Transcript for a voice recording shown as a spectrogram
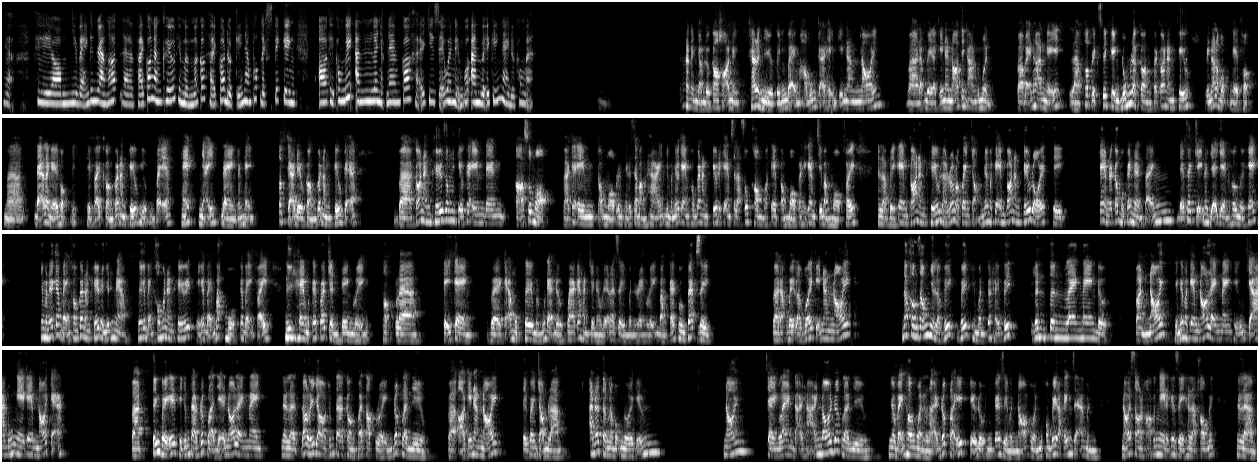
Dạ, thì um, nhiều bạn tin rằng á, là phải có năng khiếu thì mình mới có thể có được kỹ năng public speaking. Ờ, thì không biết anh Lê Nhật Nam có thể chia sẻ quan niệm của anh về ý kiến này được không ạ? Ừ. Anh này nhận được câu hỏi này khá là nhiều từ những bạn mà họ muốn cải thiện kỹ năng nói và đặc biệt là kỹ năng nói tiếng Anh của mình và bản thân anh nghĩ là public speaking đúng là cần phải có năng khiếu, vì nó là một nghệ thuật mà đã là nghệ thuật thì phải cần có năng khiếu. Ví dụ vẽ, hát, nhảy, đàn chẳng hạn, tất cả đều cần có năng khiếu cả. Và có năng khiếu giống như kiểu các em đang ở số 1 và các em cộng 1 lên thì nó sẽ bằng hai nhưng mà nếu các em không có năng khiếu thì các em sẽ là số 0 và các em cộng 1 thì các em chỉ bằng một thôi nên là việc các em có năng khiếu là rất là quan trọng. Nếu mà các em có năng khiếu rồi thì các em đã có một cái nền tảng để phát triển nó dễ dàng hơn người khác. Nhưng mà nếu các bạn không có năng khiếu thì như thế nào? Nếu các bạn không có năng khiếu thì các bạn bắt buộc các bạn phải đi theo một cái quá trình rèn luyện thật là kỹ càng về cả mục tiêu mình muốn đạt được qua cái hành trình nào lẽ là gì, mình rèn luyện bằng cái phương pháp gì. Và đặc biệt là với kỹ năng nói, nó không giống như là viết. Viết thì mình có thể viết linh tinh, lan man được. Và nói, thì nếu mà các em nói lan man thì cũng chả ai muốn nghe các em nói cả và tiếng việt ấy, thì chúng ta rất là dễ nói lan man. Nên là đó là lý do chúng ta cần phải tập luyện rất là nhiều và ở kỹ năng nói. Thì quan trọng là anh đã từng là một người kiểu nói tràn lan đại hải nói rất là nhiều. Nhưng bản thân mình lại rất là ít hiểu được những cái gì mình nói. Mình cũng không biết là khán giả mình nói xong là họ có nghe được cái gì hay là không ấy. Nên là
